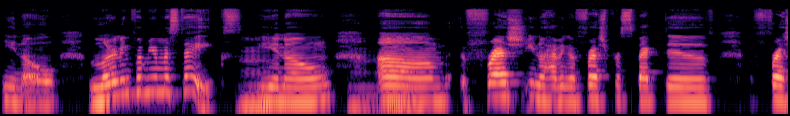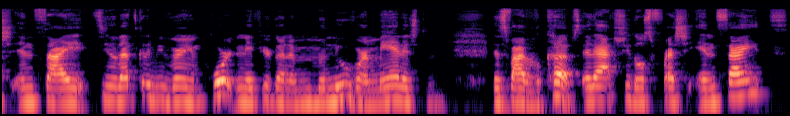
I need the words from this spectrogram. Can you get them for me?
you know learning from your mistakes mm. you know mm. um fresh you know having a fresh perspective fresh insights. You know, that's going to be very important if you're going to maneuver and manage this Five of Cups. And actually, those fresh insights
